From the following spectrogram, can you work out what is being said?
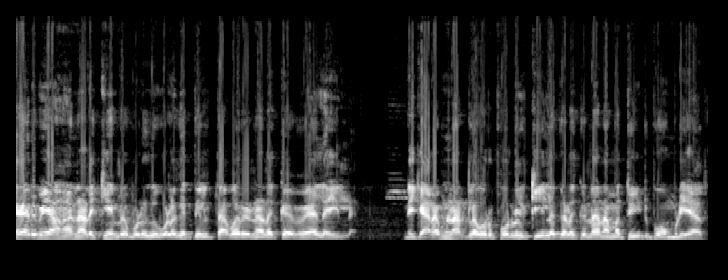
நேர்மையாக நடக்கின்ற பொழுது உலகத்தில் தவறு நடக்க வேலை இல்லை. இன்றைக்கி அரபு நாட்டில் ஒரு பொருள் கீழே கிடக்குன்னா நம்ம தூக்கிட்டு போக முடியாது.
